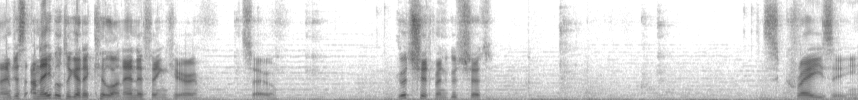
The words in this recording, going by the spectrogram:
I'm just unable to get a kill on anything here. So, good shit, man. Good shit. It's crazy.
